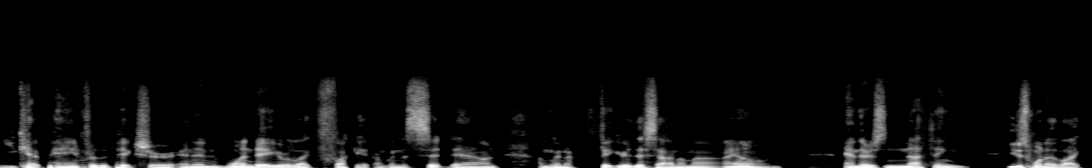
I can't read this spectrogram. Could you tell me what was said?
And you kept paying for the picture. And then one day you were like, fuck it. I'm going to sit down. I'm going to figure this out on my own. And there's nothing, you just want to like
